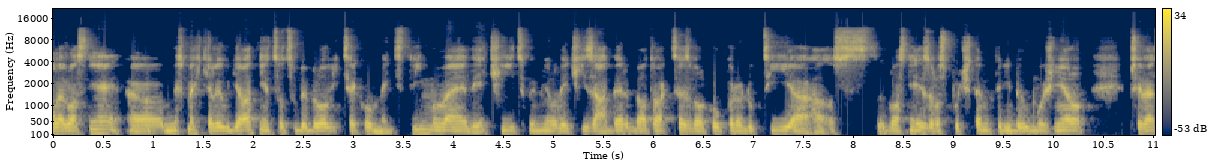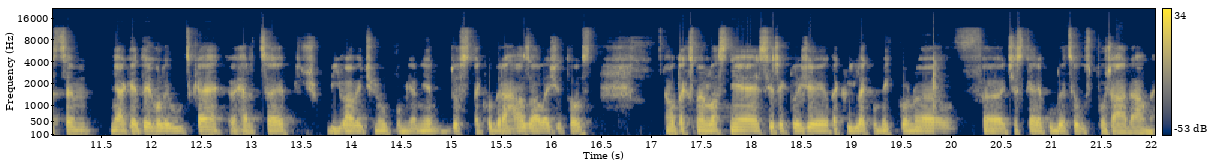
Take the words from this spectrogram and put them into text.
ale vlastně uh, my jsme chtěli udělat něco, co by bylo víc jako mainstreamové, větší, co by mělo větší záběr. Byla to akce s velkou produkcí a, a s, vlastně i s rozpočtem, který by umožnil přivést sem nějaké ty hollywoodské herce, což bývá většinou poměrně dost jako drahá záležitost. No, tak jsme vlastně si řekli, že takovýhle Comic Con eh, v České republice uspořádáme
